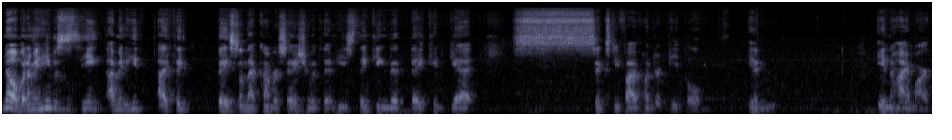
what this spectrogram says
no, but I mean, he was he. I mean, he. I think based on that conversation with him, he's thinking that they could get sixty five hundred people in in Highmark.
